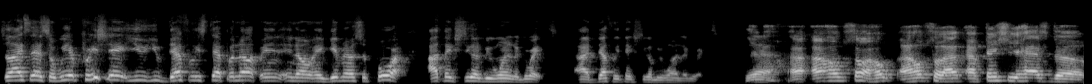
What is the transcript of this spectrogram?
So like I said, so we appreciate you. You definitely stepping up and you know and giving her support. I think she's gonna be one of the greats. I definitely think she's gonna be one of the greats. Yeah, I, I hope so. I hope I hope so. I, I, think she has the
